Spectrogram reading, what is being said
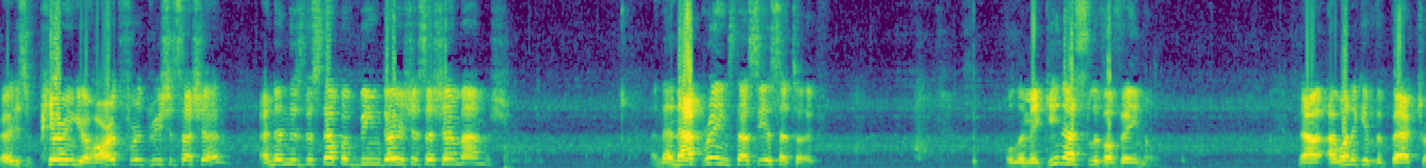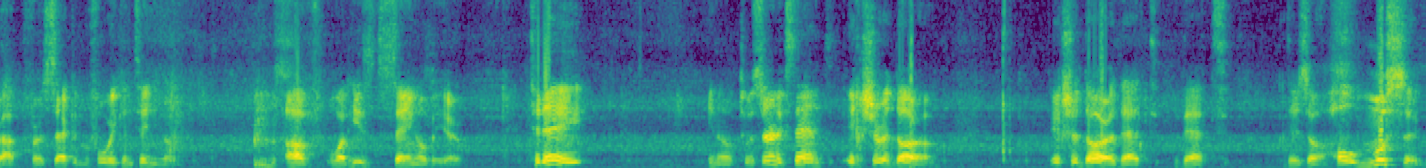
right? Is preparing your heart for drishas Hashem, and then there's the step of being drishas Hashem mamish, and then that brings tasiyas hatov. Now I want to give the backdrop for a second before we continue of what he's saying over here. Today, you know, to a certain extent, Ichsharadara, Ichshadara, that that there's a whole musig,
